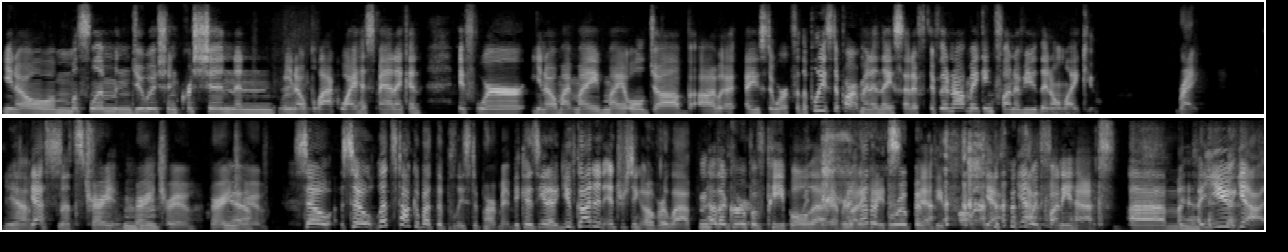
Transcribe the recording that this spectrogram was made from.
you know, Muslim and Jewish and Christian and you know black, white, Hispanic. And if we're, you know, my my my old job, uh, I, I used to work for the police department, and they said if if they're not making fun of you, they don't like you. Right. Yeah. Yes. That's Very, true. very Mhm. true. Very Yeah. true. So, so let's talk about the police department because you know you've got an interesting overlap. Another group your- of people that your- everybody another hates. group of Yeah. people. Yeah, yeah. with funny hats. um, Yeah. you, yeah,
